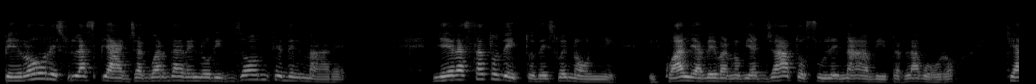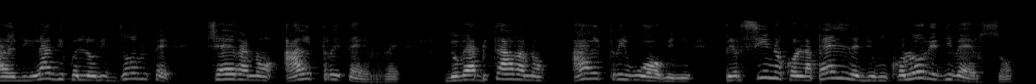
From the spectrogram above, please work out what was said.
per ore sulla spiaggia a guardare l'orizzonte del mare. Gli era stato detto dai suoi nonni, i quali avevano viaggiato sulle navi per lavoro, che al di là di quell'orizzonte c'erano altre terre, dove abitavano altri uomini, persino con la pelle di un colore diverso.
